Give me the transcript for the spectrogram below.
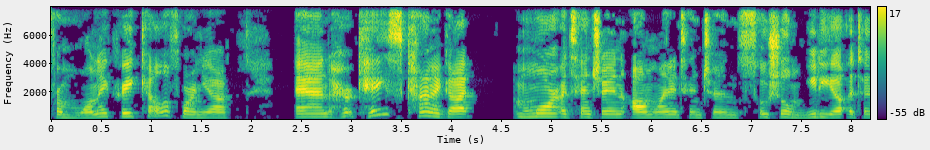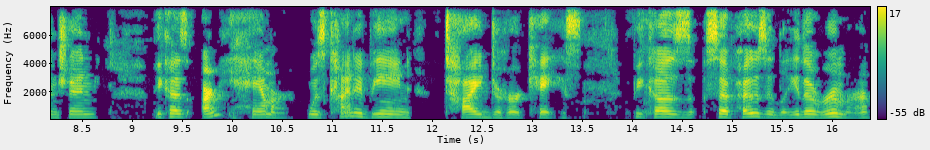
from Walnut Creek, California, and her case kind of got more attention, online attention, social media attention because Armie Hammer was kind of being tied to her case because supposedly the rumor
